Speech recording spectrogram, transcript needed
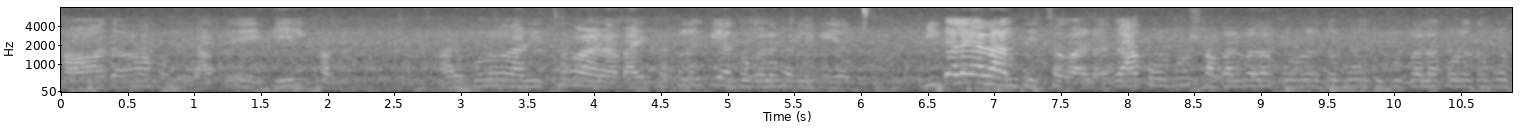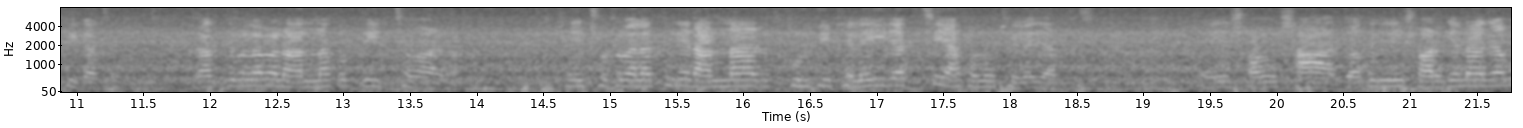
খাওয়া দাওয়া হবে। রাতে এই দিয়েই খাব। আর কোনো আর ইচ্ছা করে না, বাড়ি থাকলে কি আর দোকানে থাকলে কি আর? বিকালে আর আনতে ইচ্ছা করে না, যা করব সকালবেলা করে দেবো, দুপুরবেলা করে দেবো, ঠিক আছে। রাত্রিবেলা আমার রান্না করতে ইচ্ছা করে না। সেই ছোটোবেলা থেকে রান্নার খুন্তি ঠেলেই যাচ্ছি, এখনও ঠেলে যাচ্ছি। এই সংসার যতদিন স্বর্গে না যাব,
